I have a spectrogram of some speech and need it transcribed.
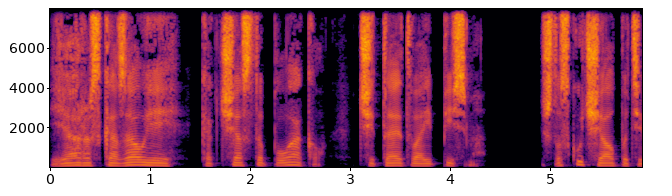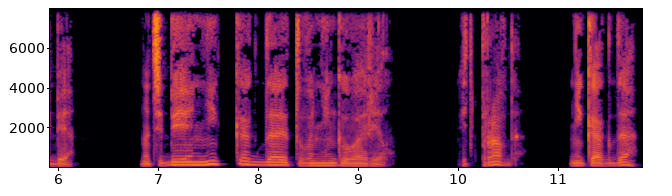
Я рассказал ей, как часто плакал, читая твои письма, что скучал по тебе. Но тебе я никогда этого не говорил. Ведь правда? Никогда.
